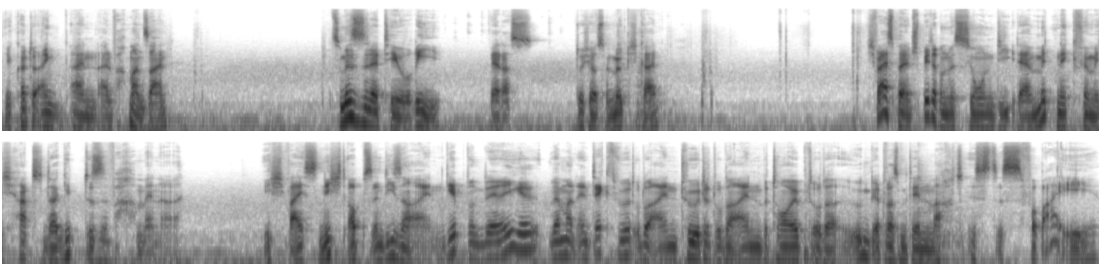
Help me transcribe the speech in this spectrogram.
Hier könnte ein, ein, ein Wachmann sein. Zumindest in der Theorie wäre das durchaus eine Möglichkeit. Ich weiß, bei den späteren Missionen, die der Mitnick für mich hat, da gibt es Wachmänner. Ich weiß nicht, ob es in dieser einen gibt. Und in der Regel, wenn man entdeckt wird oder einen tötet oder einen betäubt oder irgendetwas mit denen macht, ist es vorbei.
